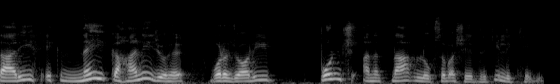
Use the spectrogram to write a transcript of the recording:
तारीख एक नई कहानी जो है, वो रजौरी, पुंछ, अनंतनाग लोकसभा क्षेत्र की लिखेगी।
